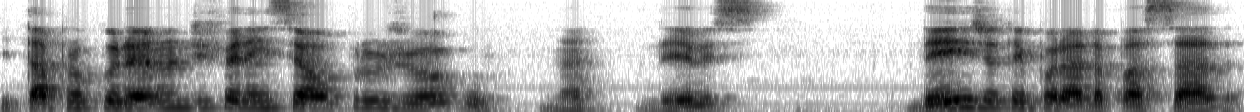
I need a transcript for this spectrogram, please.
e está procurando um diferencial para o jogo né, deles desde a temporada passada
